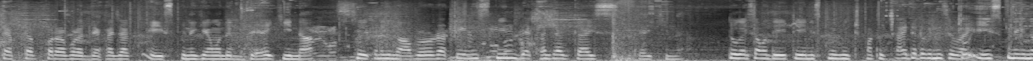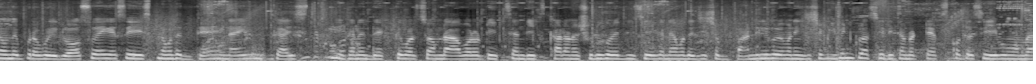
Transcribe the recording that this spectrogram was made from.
ট্যাপ ট্যাপ করার পরে দেখা যাক এই স্পিনে কি আমাদের দেয় কি না তো এখানে কিন্তু আবারও একটা টেন স্পিন দেখা যাক গাইস দেয় কি না তো গাইছে আমাদের এই টেন স্পিনে মাত্র চারটা টোকেন নিচ্ছে এই স্পিনে কিন্তু আমাদের পুরোপুরি লস হয়ে গেছে। এই স্পিন আমাদের দেয় নাই। গাইস এখানে দেখতে পাচ্ছ আমরা আবারও টিপস অ্যান্ড টিপস খাটানো শুরু করে দিয়েছি। এখানে আমাদের যেসব বান্ডিলগুলো মানে যেসব ইভেন্টগুলো আছে সেটিতে আমরা ট্যাপস করতেছি এবং আমরা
